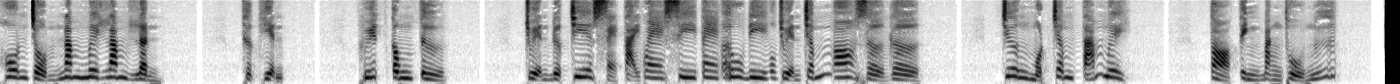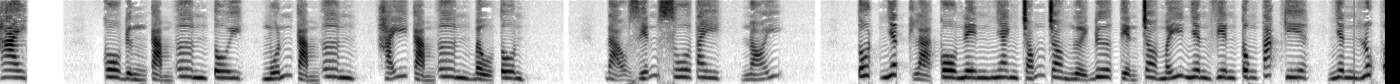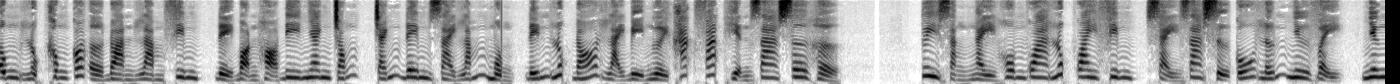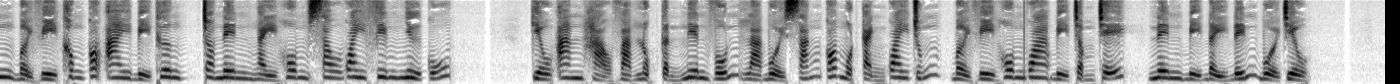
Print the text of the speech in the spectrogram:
hôn trộm 55 lần. Thực hiện. Huyết công từ. Chuyện được chia sẻ tại que ctod.org. Chương 180. Tỏ tình bằng thủ ngữ. 2. Cô đừng cảm ơn tôi, muốn cảm ơn, hãy cảm ơn bầu tôn. Đạo diễn xua tay, nói. Tốt nhất là cô nên nhanh chóng cho người đưa tiền cho mấy nhân viên công tác kia, nhân lúc ông Lục không có ở đoàn làm phim, để bọn họ đi nhanh chóng, tránh đêm dài lắm mộng, đến lúc đó lại bị người khác phát hiện ra sơ hở. Tuy rằng ngày hôm qua lúc quay phim xảy ra sự cố lớn như vậy, nhưng bởi vì không có ai bị thương, cho nên ngày hôm sau quay phim như cũ, Kiều An Hảo và Lục Cẩn Niên vốn là buổi sáng có một cảnh quay chúng bởi vì hôm qua bị chậm trễ nên bị đẩy đến buổi chiều.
